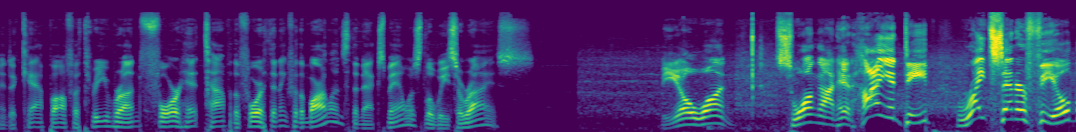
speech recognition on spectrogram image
And to cap off a three run, four hit top of the fourth inning for the Marlins, the next man was Luis Arraez. The 0 1. Swung on hit high and deep, right center field.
